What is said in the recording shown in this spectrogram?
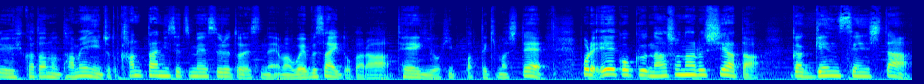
っていう方のためにちょっと簡単に説明するとですね、まあ、ウェブサイトから定義を引っ張ってきましてこれ英国ナショナルシアターが厳選した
